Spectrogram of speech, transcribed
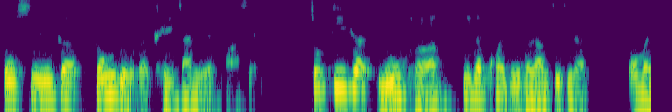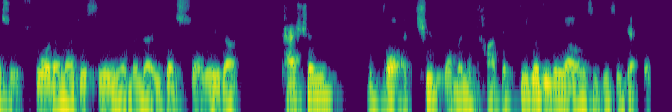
都是一个都有的可以在里面发现。就第一个如何，第一个 point 如何让自己的，我们所说的呢，就是我们的一个所谓的 passion for achieve 我们的 target。第一个最重要的东西就是 get the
